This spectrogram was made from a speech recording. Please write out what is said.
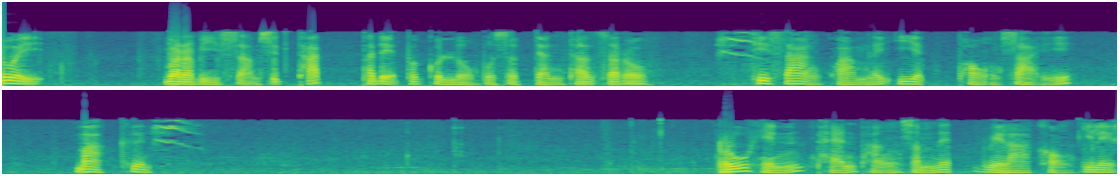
ด้วยบารมีสามสิบทัศพระเดชพระคุณหลวงปู่สดจันทสโร ที่สร้างความละเอียดผ่องใสมากขึ้น รู้ เห็นแผนผังสำเร็จเวลาของกิเลส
